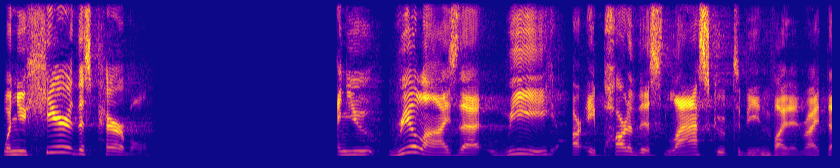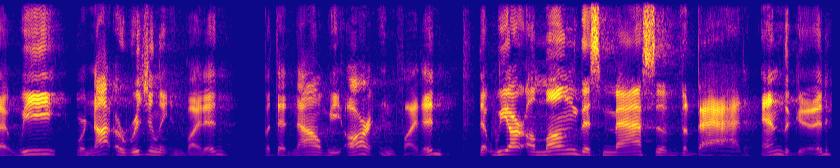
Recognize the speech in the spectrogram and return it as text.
when you hear this parable, and you realize that we are a part of this last group to be invited, right? That we were not originally invited, but that now we are invited, that we are among this mass of the bad and the good,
